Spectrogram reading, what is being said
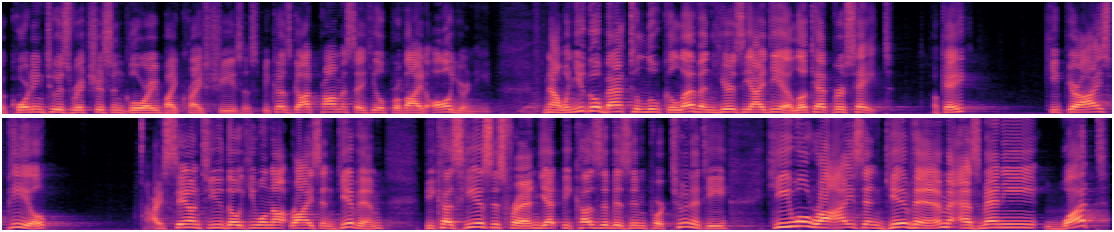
according to his riches and glory by Christ Jesus. Because God promised that he'll provide all your need. Now, when you go back to Luke 11, here's the idea. Look at verse 8. Okay? Keep your eyes peeled. I say unto you, though he will not rise and give him, because he is his friend, yet because of his importunity, he will rise and give him as many what?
